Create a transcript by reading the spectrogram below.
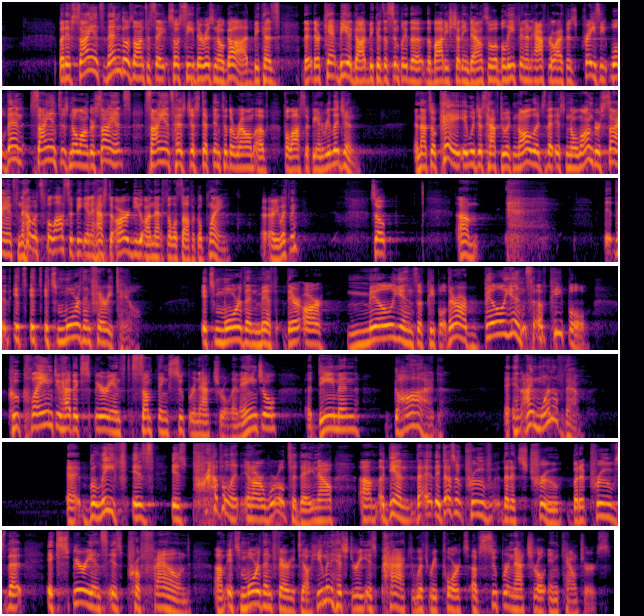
But if science then goes on to say, so see, there is no God because there can't be a God because it's simply the, the body shutting down. So a belief in an afterlife is crazy. Well, then science is no longer science. Science has just stepped into the realm of philosophy and religion. And that's okay. It would just have to acknowledge that it's no longer science. Now it's philosophy and it has to argue on that philosophical plane. Are you with me? So, um, it's, it's, it's more than fairy tale. It's more than myth. There are millions of people, there are billions of people who claim to have experienced something supernatural an angel, a demon, God. And I'm one of them. Uh, belief is, is prevalent in our world today. Now, um, again, that, it doesn't prove that it's true, but it proves that experience is profound. Um, it's more than fairy tale. Human history is packed with reports of supernatural encounters.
